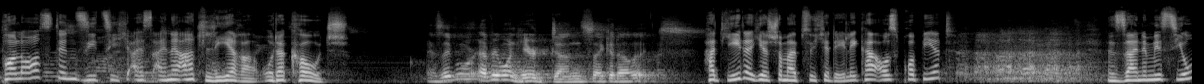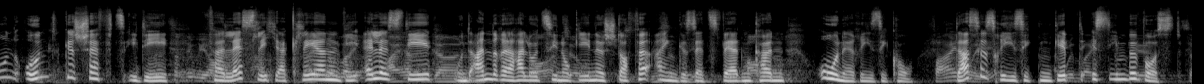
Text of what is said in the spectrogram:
Paul Austin sieht sich als eine Art Lehrer oder Coach. Hat jeder hier schon mal Psychedelika ausprobiert? Seine Mission und Geschäftsidee verlässlich erklären, wie LSD und andere halluzinogene Stoffe eingesetzt werden können, ohne Risiko. Dass es Risiken gibt, ist ihm bewusst.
